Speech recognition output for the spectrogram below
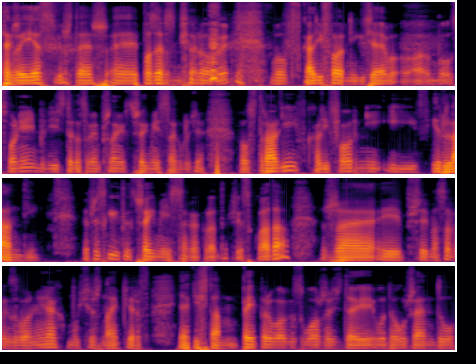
także jest już też e, pozew zbiorowy, bo w Kalifornii, gdzie, bo, bo zwolnieni byli z tego co wiem przynajmniej w trzech miejscach ludzie. W Australii, w Kalifornii i w Irlandii. We wszystkich tych trzech miejscach akurat tak się składa, że y, przy masowych zwolnieniach musisz najpierw jakiś tam paperwork złożyć do, do urzędu,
